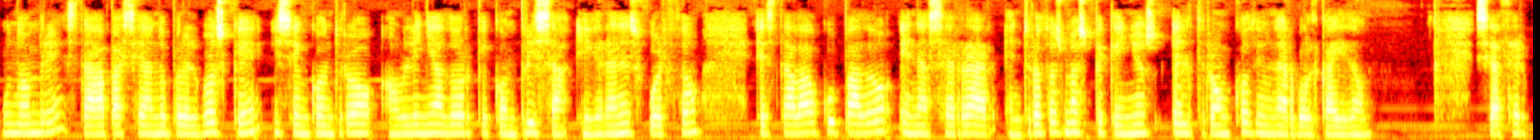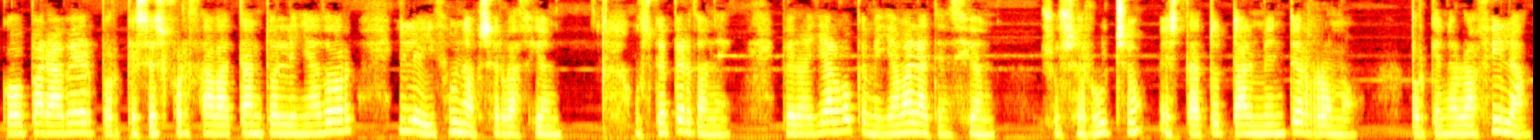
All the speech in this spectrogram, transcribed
Un hombre estaba paseando por el bosque y se encontró a un leñador que con prisa y gran esfuerzo estaba ocupado en aserrar en trozos más pequeños el tronco de un árbol caído. Se acercó para ver por qué se esforzaba tanto el leñador y le hizo una observación. Usted perdone, pero hay algo que me llama la atención. Su serrucho está totalmente romo. ¿Por qué no lo afila?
